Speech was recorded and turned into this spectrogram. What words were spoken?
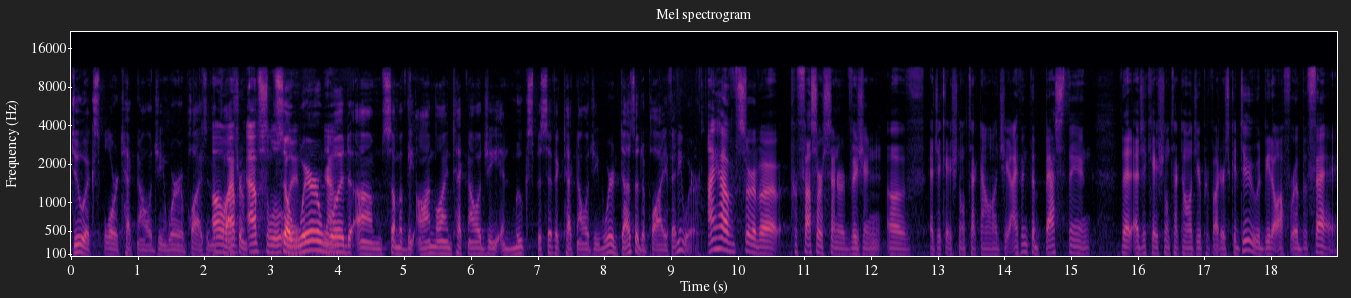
do explore technology and where it applies in the Oh, ab- classroom. absolutely. So where Yeah. would um, some of the online technology and MOOC-specific technology, where does it apply, if anywhere? I have sort of a professor-centered vision of educational technology. I think the best thing that educational technology providers could do would be to offer a buffet.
